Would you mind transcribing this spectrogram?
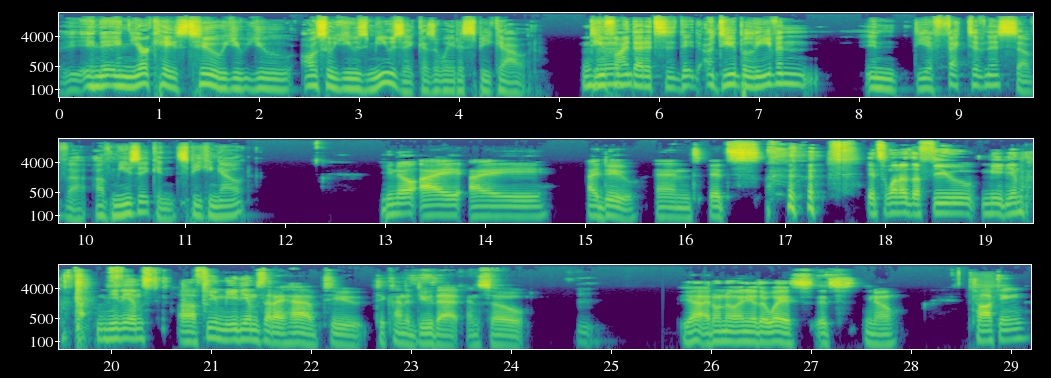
in in your case too, you you also use music as a way to speak out. Mm-hmm. Do you mm-hmm. find that it's do you believe in in the effectiveness of uh, of music and speaking out? You know, I I I do, and it's it's one of the few medium mediums, a uh, few mediums that I have to to kind of do that, and so hmm. yeah, I don't know any other way. It's it's you know, talking,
